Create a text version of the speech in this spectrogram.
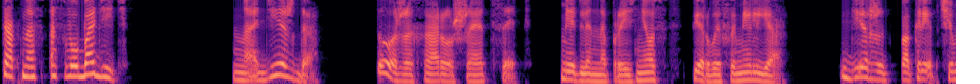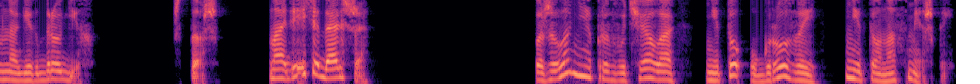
как нас освободить». «Надежда — тоже хорошая цепь», — медленно произнес первый фамильяр. «Держит покрепче многих других. Что ж, надейся дальше». Пожелание прозвучало не то угрозой, не то насмешкой.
